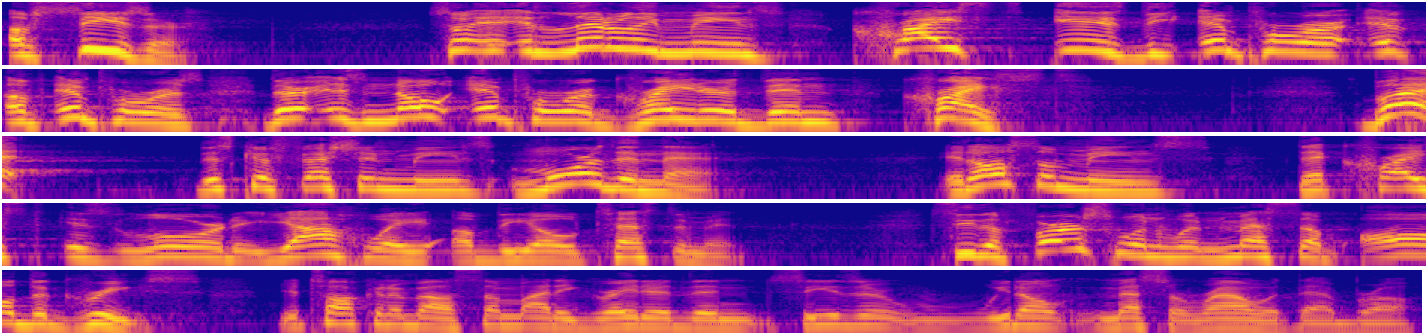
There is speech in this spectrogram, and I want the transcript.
of Caesar. So it, it literally means Christ is the emperor of emperors. There is no emperor greater than Christ. But this confession means more than that. It also means that Christ is Lord Yahweh of the Old Testament. See, the first one would mess up all the Greeks. You're talking about somebody greater than Caesar. We don't mess around with that, bro.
